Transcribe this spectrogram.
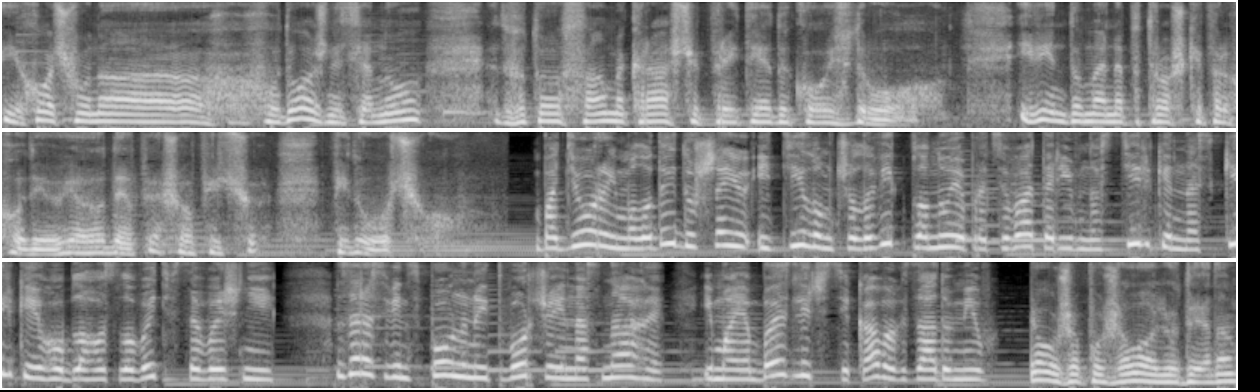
і хоч вона художниця, ну то, саме краще прийти до когось другого. І він до мене трошки приходив, я один пішов підучував. Бадьорий, молодий душею і тілом чоловік планує працювати рівно стільки, наскільки його благословить Всевишній. Зараз він сповнений творчої наснаги і має безліч цікавих задумів. Я вже пожила людина.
